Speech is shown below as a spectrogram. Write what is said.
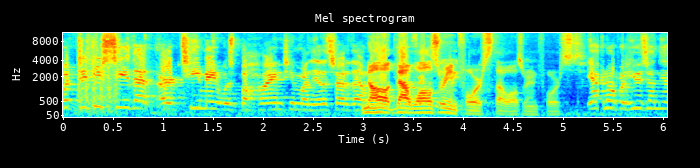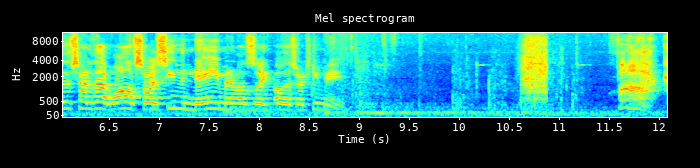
That? But did you see that our teammate was behind him on the other side of that No, wall? No, that wall's reinforced. That wall's reinforced. Yeah, no, but he was on the other side of that wall, so I seen the name and I was like, oh, that's our teammate. Fuck!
